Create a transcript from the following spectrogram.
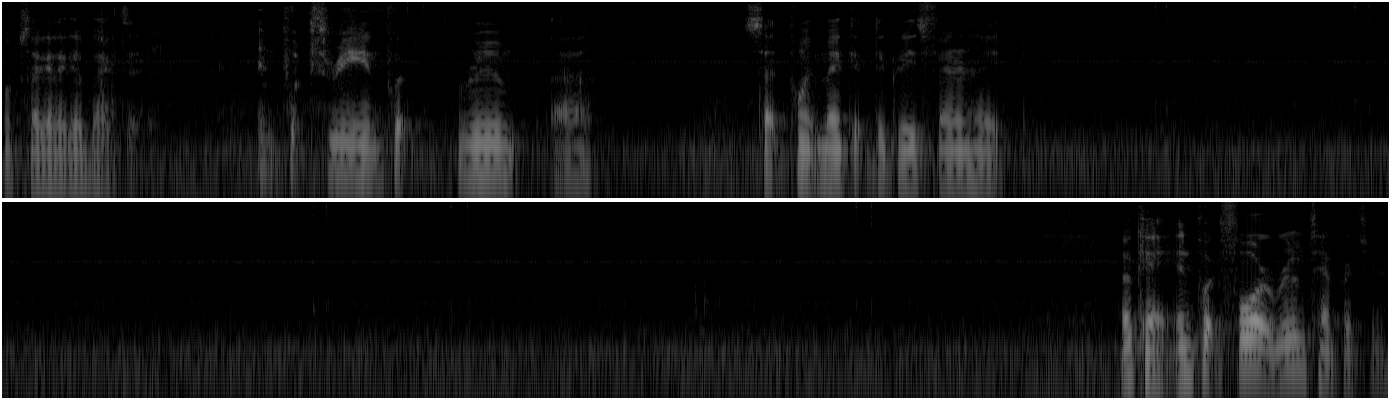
Whoops, I gotta go back to input 3, input room, uh, set point, make it degrees Fahrenheit. Okay, input 4, room temperature.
